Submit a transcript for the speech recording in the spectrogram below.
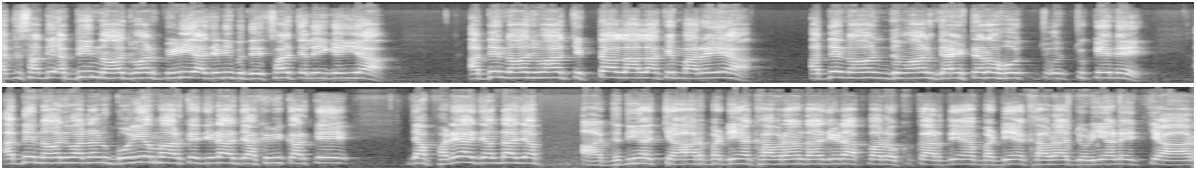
ਅੱਜ ਸਾਡੀ ਅੱਧੀ ਨੌਜਵਾਨ ਪੀੜ੍ਹੀ ਆ ਜਿਹੜੀ ਵਿਦੇਸ਼ਾਂ ਚਲੀ ਗਈ ਆ। ਅੱਧੇ ਨੌਜਵਾਨ ਚਿੱਟਾ ਲਾ ਲਾ ਕੇ ਮਰ ਰਹੇ ਆ। ਅੱਧੇ ਨੌਜਵਾਨ ਗੈਂਗਸਟਰ ਹੋ ਚੁ- ਚੁੱਕੇ ਨੇ। ਅੱਧੇ ਨੌਜਵਾਨਾਂ ਨੂੰ ਗੋਲੀਆਂ ਮਾਰ ਕੇ ਜਿਹੜਾ ਜ਼ਖਮੀ ਕਰਕੇ ਜਾਂ ਫੜਿਆ ਜਾਂਦਾ ਜਾਂ ਅੱਜ ਦੀਆਂ ਚਾਰ ਵੱਡੀਆਂ ਖਬਰਾਂ ਦਾ ਜਿਹੜਾ ਆਪਾਂ ਰੁਖ ਕਰਦੇ ਆ, ਵੱਡੀਆਂ ਖਬਰਾਂ ਜੁੜੀਆਂ ਨੇ ਚਾਰ।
